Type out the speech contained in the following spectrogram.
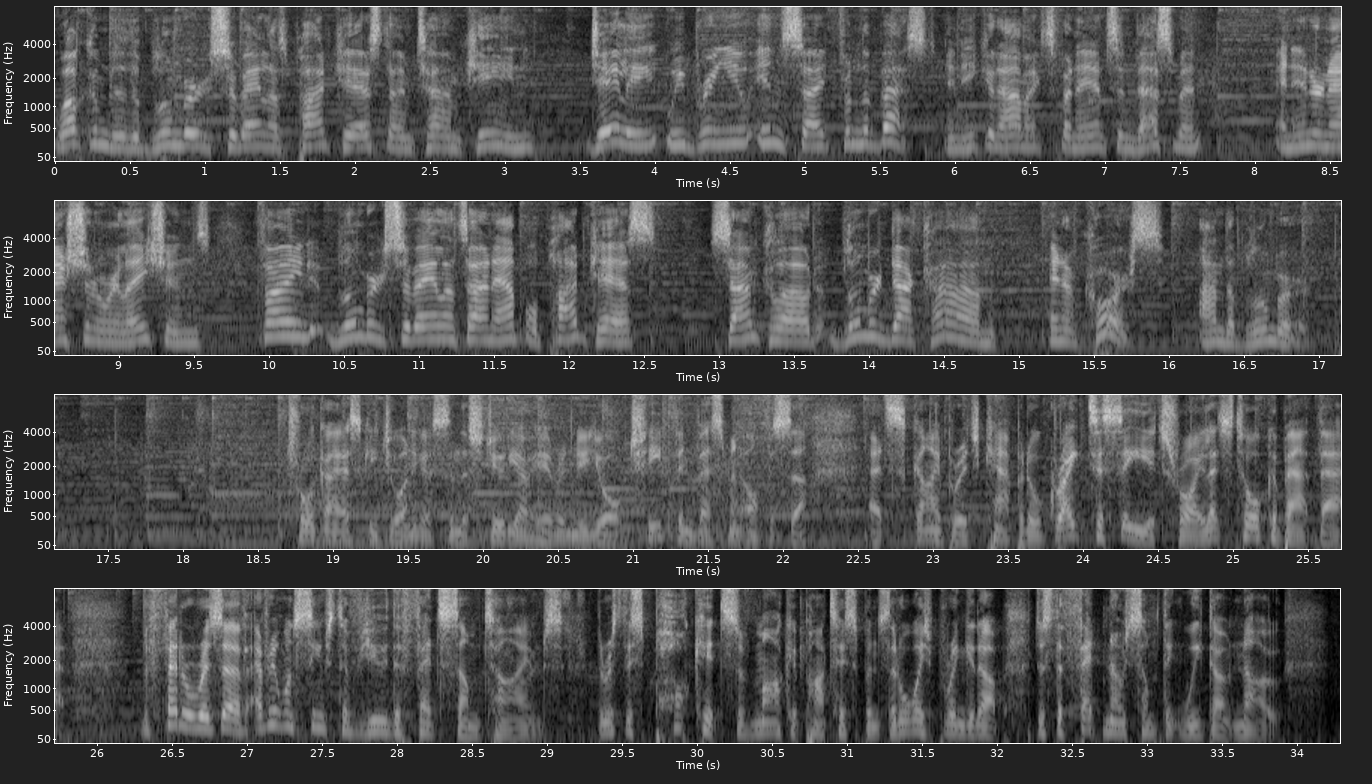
Welcome to the Bloomberg Surveillance Podcast. I'm Tom Keene. Daily, we bring you insight from the best in economics, finance, investment, and international relations. Find Bloomberg Surveillance on Apple Podcasts, SoundCloud, Bloomberg.com, and of course, on the Bloomberg. Troy Gayeski joining us in the studio here in New York, Chief Investment Officer at Skybridge Capital. Great to see you, Troy. Let's talk about that. The Federal Reserve, everyone seems to view the Fed sometimes. There is this pockets of market participants that always bring it up. Does the Fed know something we don't know?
